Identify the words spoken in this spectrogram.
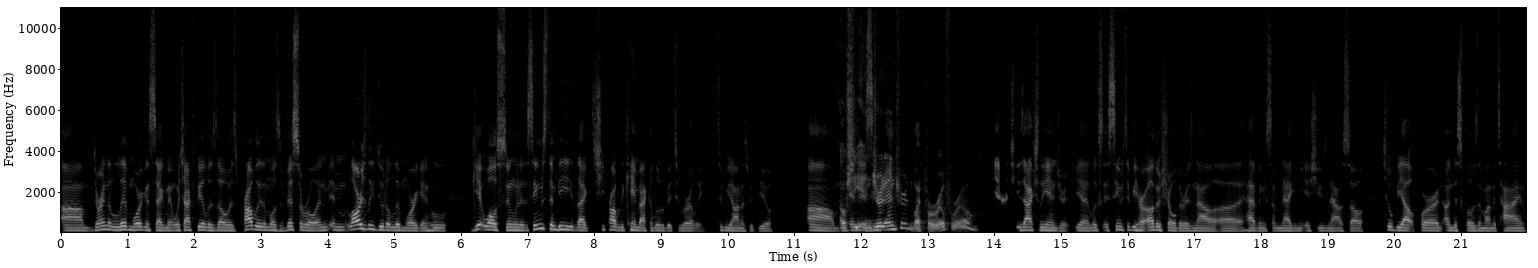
Um, during the Liv Morgan segment, which I feel as though is probably the most visceral and, and largely due to Liv Morgan, who get well soon. It seems to be like she probably came back a little bit too early, to be honest with you. Um, oh, she injured, seems, injured, like for real, for real. Yeah, she's actually injured. Yeah, it looks. It seems to be her other shoulder is now uh, having some nagging issues now, so she'll be out for an undisclosed amount of time.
